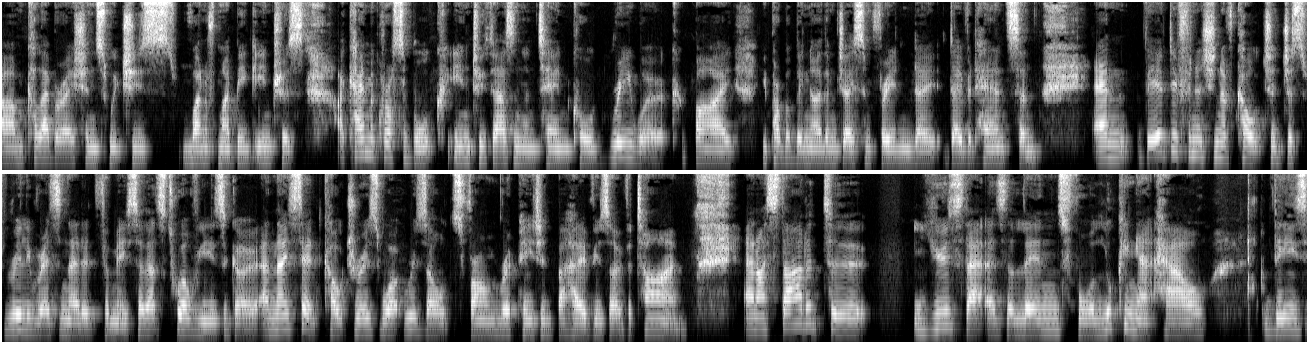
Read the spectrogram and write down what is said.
um, collaborations, which is one of my big interests. I came across a book in 2010 called Rework by, you probably know them, Jason Fried and David Hansson. And their definition of culture just really resonated for me. So that's 12 years ago. And they said culture is what results from repeated behaviors over time. And I started to use that as a lens for looking at how these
